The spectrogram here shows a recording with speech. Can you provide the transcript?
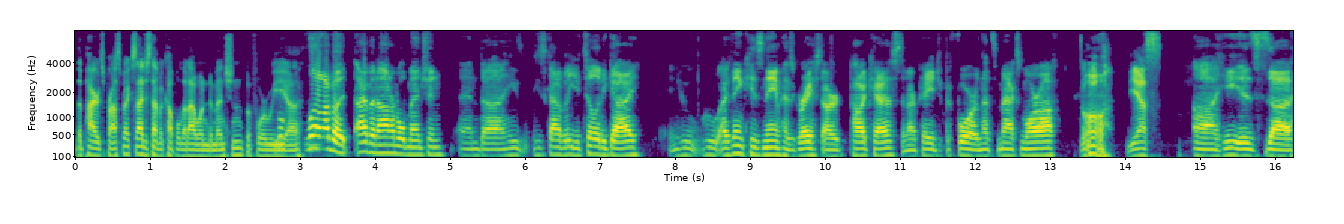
the Pirates prospects? I just have a couple that I wanted to mention before we. Uh, Well, I have a I have an honorable mention, and uh, he's he's kind of a utility guy, and who who I think his name has graced our podcast and our page before, and that's Max Moroff. oh yes, Uh, he is uh,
